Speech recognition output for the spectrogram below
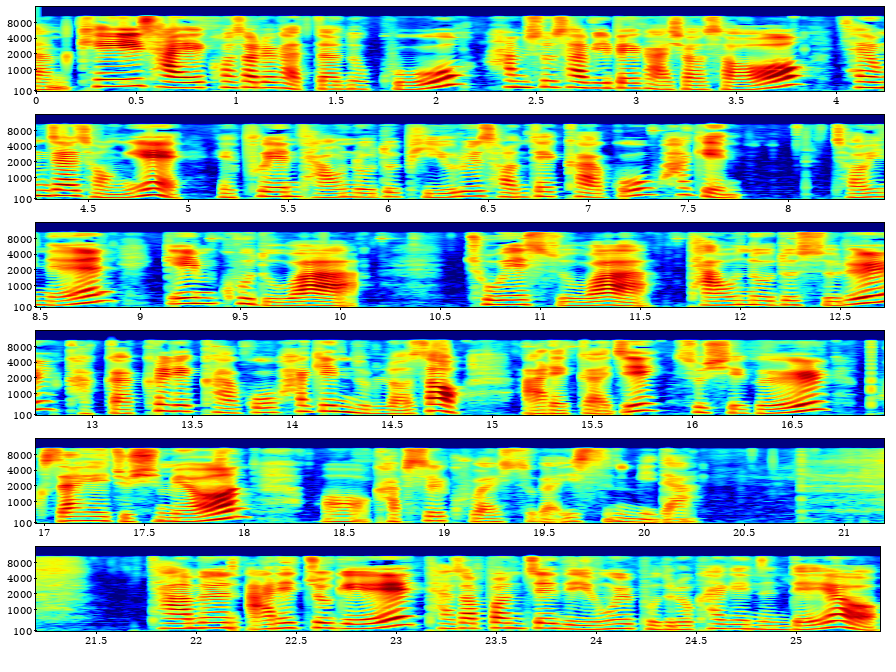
다음 K4에 커서를 갖다 놓고 함수 삽입에 가셔서 사용자 정의에 FN 다운로드 비율을 선택하고 확인. 저희는 게임 코드와 조회수와 다운로드 수를 각각 클릭하고 확인 눌러서 아래까지 수식을 복사해 주시면 어, 값을 구할 수가 있습니다. 다음은 아래쪽에 다섯 번째 내용을 보도록 하겠는데요.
